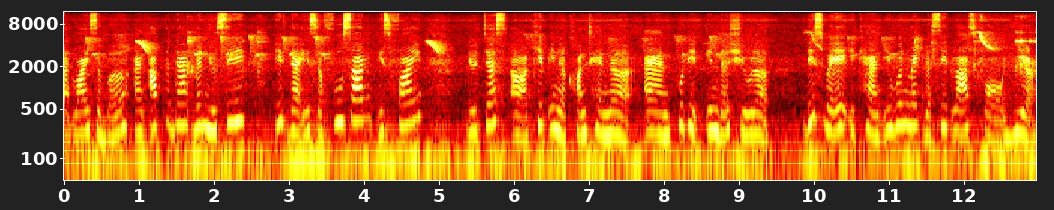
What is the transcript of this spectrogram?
advisable and after that when you see if there is a full sun it's fine. You just uh, keep in a container and put it in the chiller. This way it can even make the seed last for a year.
